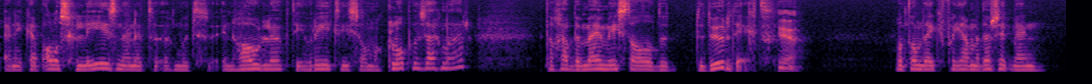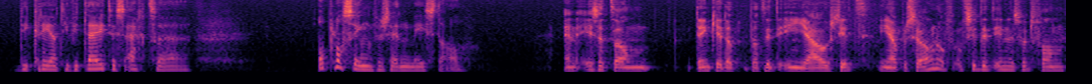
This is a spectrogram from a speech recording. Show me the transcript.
en ik heb alles gelezen en het, het moet inhoudelijk, theoretisch allemaal kloppen, zeg maar, dan gaat bij mij meestal de, de deur dicht. Ja. Want dan denk ik van ja, maar daar zit mijn, die creativiteit is echt eh oplossing verzinnen meestal. En is het dan, denk je dat, dat dit in jou zit, in jouw persoon? Of, of zit dit in een soort van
